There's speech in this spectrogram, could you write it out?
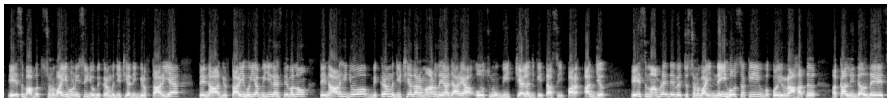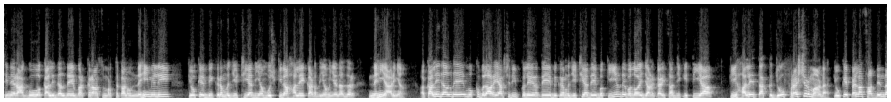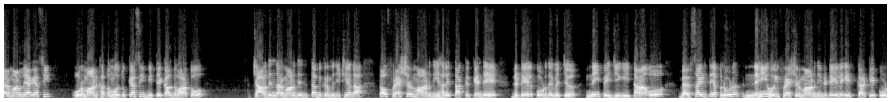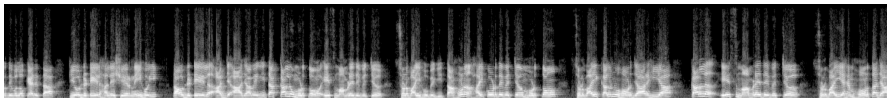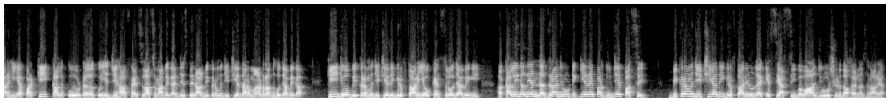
ਇਸ ਬਾਬਤ ਸੁਣਵਾਈ ਹੋਣੀ ਸੀ ਜੋ ਵਿਕਰਮ ਮਜੀਠੀਆ ਦੀ ਗ੍ਰਿਫਤਾਰੀ ਹੈ ਤੇ ਨਾਲ ਗ੍ਰਿਫਤਾਰੀ ਹੋਈ ਆ ਵਿਜੀਲੈਂਸ ਦੇ ਵੱਲੋਂ ਤੇ ਨਾਲ ਹੀ ਜੋ ਵਿਕਰਮ ਮਜੀਠੀਆ ਦਾ ਰਿਮਾਂਡ ਲਿਆ ਜਾ ਰਿਹਾ, ਉਸ ਨੂੰ ਵੀ ਚੈਲੰਜ ਕੀਤਾ ਸੀ। ਪਰ ਅੱਜ ਇਸ ਮਾਮਲੇ ਦੇ ਵਿੱਚ ਸੁਣਵਾਈ ਨਹੀਂ ਹੋ ਸਕੀ। ਕੋਈ ਰਾਹਤ ਅਕਾਲੀ ਦਲ ਦੇ ਸੀਨੀਅਰ ਆਗੂ, ਅਕਾਲੀ ਦਲ ਦੇ ਵਰਕਰਾਂ, ਸਮਰਥਕਾਂ ਨੂੰ ਨਹੀਂ ਮਿਲੀ, ਕਿਉਂਕਿ ਵਿਕਰਮ ਮਜੀਠੀਆ ਦੀਆਂ ਮੁਸ਼ਕਿਲਾਂ ਹਾਲੇ ਘਟਦੀਆਂ ਹੋਈਆਂ ਨਜ਼ਰ ਨਹੀਂ ਆ ਰਹੀਆਂ। ਅਕਾਲੀ ਦਲ ਦੇ ਮੁੱਖ ਬੁਲਾਰੇ ਅਰਸ਼ਦੀਪ ਕਲੇਰ ਅਤੇ ਵਿਕਰਮ ਮਜੀਠੀਆ ਦੇ ਵਕੀਲ ਦੇ ਵੱਲੋਂ ਇਹ ਜਾਣਕਾਰੀ ਸਾਂਝੀ ਕੀਤੀ ਆ ਕਿ ਹਾਲੇ ਤੱਕ ਜੋ ਫਰੈਸ਼ ਰਿਮਾਂਡ ਹੈ ਕਿਉਂਕਿ ਪਹਿਲਾਂ 7 ਦਿਨ ਦਾ ਰਿਮਾਂਡ ਲਿਆ ਗਿਆ ਸੀ, ਉਹ ਰਿਮਾਂਡ ਖਤਮ ਹੋ ਚੁੱਕਿਆ ਸੀ। ਬੀਤੇ ਕੱਲ ਦੁਬਾਰਾ ਤੋਂ 4 ਦਿਨ ਦਾ ਰਿਮਾਂਡ ਦੇ ਦਿੱਤਾ ਵਿਕਰਮ ਮਜੀਠੀਆ ਦਾ। ਤਾਂ ਉਹ ਫਰੈਸ਼ ਰਿਮਾਂਡ ਦੀ ਹਲੇ ਤੱਕ ਕਹਿੰਦੇ ਡਿਟੇਲ ਕੋਰਟ ਦੇ ਵਿੱਚ ਨਹੀਂ ਭੇਜੀ ਗਈ ਤਾਂ ਉਹ ਵੈਬਸਾਈਟ ਤੇ ਅਪਲੋਡ ਨਹੀਂ ਹੋਈ ਫਰੈਸ਼ ਰਿਮਾਂਡ ਦੀ ਡਿਟੇਲ ਇਸ ਕਰਕੇ ਕੋਰਟ ਦੇ ਵੱਲੋਂ ਕਹਿ ਦਿੱਤਾ ਕਿ ਉਹ ਡਿਟੇਲ ਹਾਲੇ ਸ਼ੇਅਰ ਨਹੀਂ ਹੋਈ, ਤਾਂ ਉਹ ਡਿਟੇਲ ਅੱਜ ਆ ਜਾਵੇਗੀ, ਤਾਂ ਕੱਲ ਨੂੰ ਮੁੜ ਤੋਂ ਇਸ ਮਾਮਲੇ ਦੇ ਵਿੱਚ ਸੁਣਵਾਈ ਹੋਵੇਗੀ। ਤਾਂ ਹੁਣ ਹਾਈ ਕੋਰਟ ਦੇ ਵਿੱਚ ਮੁੜ ਤੋਂ ਸੁਣਵਾਈ ਕੱਲ ਨੂੰ ਹੋਣ ਜਾ ਰਹੀ ਆ। ਕੱਲ ਇਸ ਮਾਮਲੇ ਦੇ ਵਿੱਚ ਸੁਣਵਾਈ ਅਹਿਮ ਹੋਣ ਤਾਂ ਜਾ ਰਹੀ ਆ, ਪਰ ਕੀ ਕੱਲ ਕੋਰਟ ਕੋਈ ਅਜਿਹਾ ਫੈਸਲਾ ਸੁਣਾਵੇਗਾ, ਜਿਸ ਦੇ ਨਾਲ ਵਿਕਰਮ ਮਜੀਠੀਆ ਦਾ ਰਿਮਾਂਡ ਰੱਦ ਹੋ ਜਾਵੇਗਾ? ਕੀ ਜੋ ਵਿਕਰਮ ਮਜੀਠੀਆ ਦੀ ਗ੍ਰਿਫਤਾਰੀ ਆ, ਉਹ ਕੈਨਸਲ ਹੋ ਜਾਵੇਗੀ? ਅਕਾਲੀ ਦਲ ਦੀਆਂ ਨਜ਼ਰਾਂ ਜ਼ਰੂਰ ਟਿੱਕੀਆਂ ਨੇ, ਪਰ ਦੂਜੇ ਪਾਸੇ ਵਿਕਰਮ ਮਜੀਠੀਆ ਦੀ ਗ੍ਰਿਫਤਾਰੀ ਨੂੰ ਲੈ ਕੇ ਸਿਆਸੀ ਬਵਾਲ ਜ਼ਰੂਰ ਛਿੜਦਾ ਹੋਇਆ ਨਜ਼ਰ ਆ ਰਿਹਾ।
